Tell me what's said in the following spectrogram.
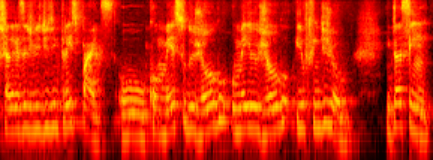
xadrez é dividido em três partes: o começo do jogo, o meio jogo e o fim de jogo. Então, assim,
